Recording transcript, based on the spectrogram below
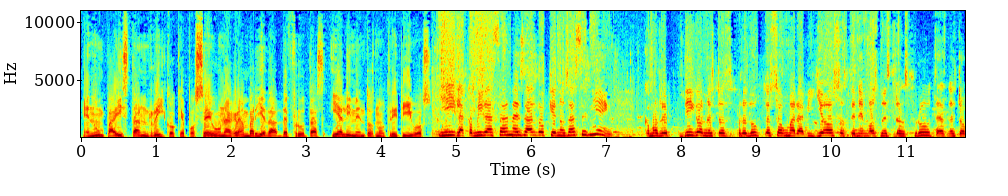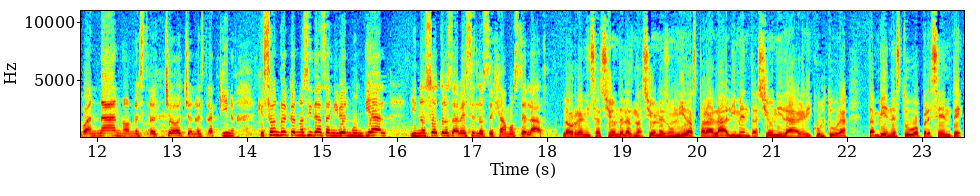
en un país tan rico que posee una gran variedad de frutas y alimentos nutritivos. Y la comida sana es algo que nos hace bien. Como digo, nuestros productos son maravillosos, tenemos nuestras frutas, nuestro banano, nuestra chocho, nuestra quino, que son reconocidas a nivel mundial y nosotros a veces los dejamos de lado. La Organización de las Naciones Unidas para la Alimentación y la Agricultura también estuvo presente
